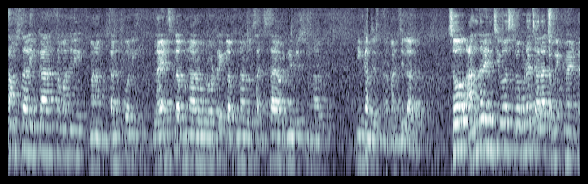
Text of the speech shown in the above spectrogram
సంస్థలు ఇంకా అంతమందిని మనం కలుపుకొని లయన్స్ క్లబ్ ఉన్నారు రోటరీ క్లబ్ ఉన్నారు సత్యసాయి ఆర్గనైజేషన్ ఉన్నారు ఇంకా చేస్తున్నారు మన జిల్లాలో. సో అందరు ఎన్జిఓస్లో కూడా చాలా కమిట్మెంట్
